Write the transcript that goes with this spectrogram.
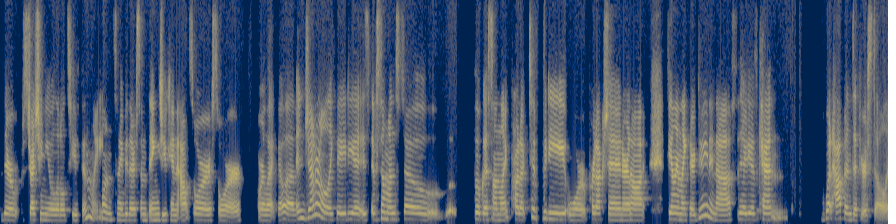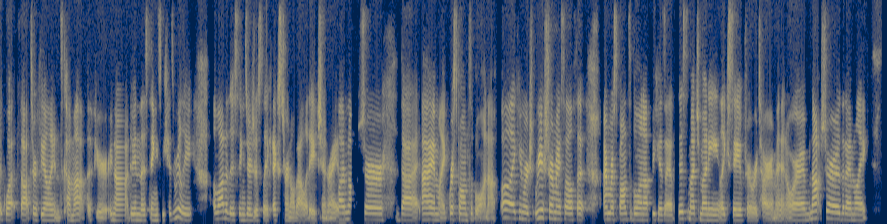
they're stretching you a little too thinly. And so maybe there's some things you can outsource or or let go of. In general, like the idea is if someone's so focused on like productivity or production or not feeling like they're doing enough, the idea is can what happens if you're still like what thoughts or feelings come up if you're not doing those things? Because really a lot of those things are just like external validation right? I'm not sure that i'm like responsible enough. Oh i can re- reassure myself that i'm responsible enough because i have this much money like saved for retirement or i'm not sure that i'm like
